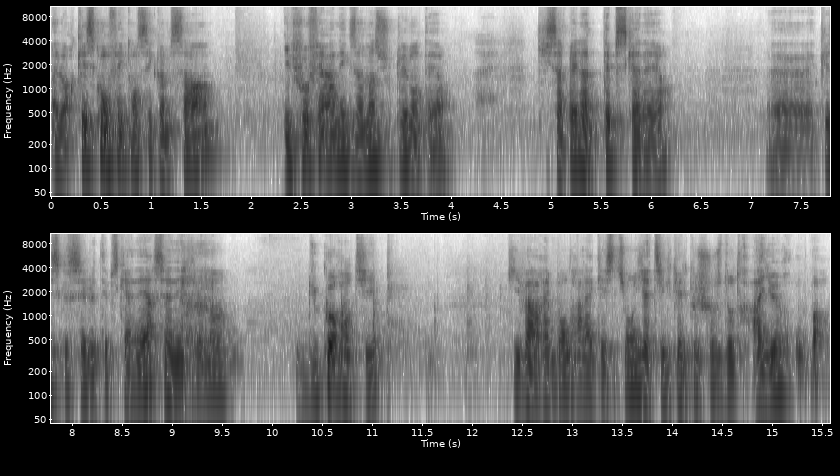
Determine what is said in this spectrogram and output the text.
Alors, qu'est-ce qu'on fait quand c'est comme ça? Il faut faire un examen supplémentaire qui s'appelle un TEP scanner. Euh, qu'est-ce que c'est le TEP scanner C'est un examen du corps entier qui va répondre à la question y a-t-il quelque chose d'autre ailleurs ou pas?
